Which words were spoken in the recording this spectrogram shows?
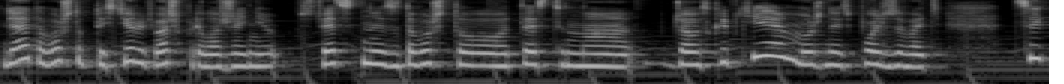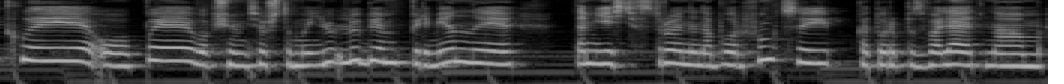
для того, чтобы тестировать ваше приложение. Соответственно, из-за того, что тесты на JavaScript можно использовать циклы, ООП, в общем, все, что мы любим, переменные, там есть встроенный набор функций, который позволяет нам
